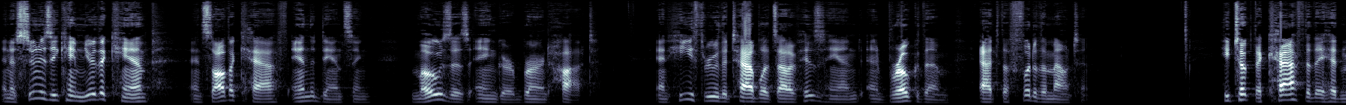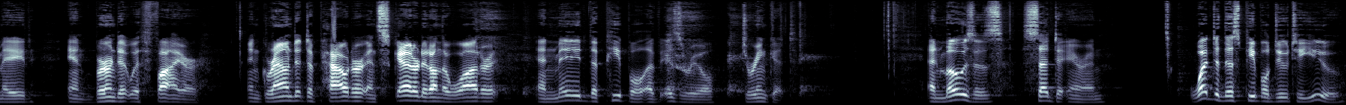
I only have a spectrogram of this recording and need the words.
And as soon as he came near the camp and saw the calf and the dancing, Moses' anger burned hot, and he threw the tablets out of his hand and broke them at the foot of the mountain. He took the calf that they had made and burned it with fire, and ground it to powder, and scattered it on the water, and made the people of Israel drink it. And Moses said to Aaron, What did this people do to you,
